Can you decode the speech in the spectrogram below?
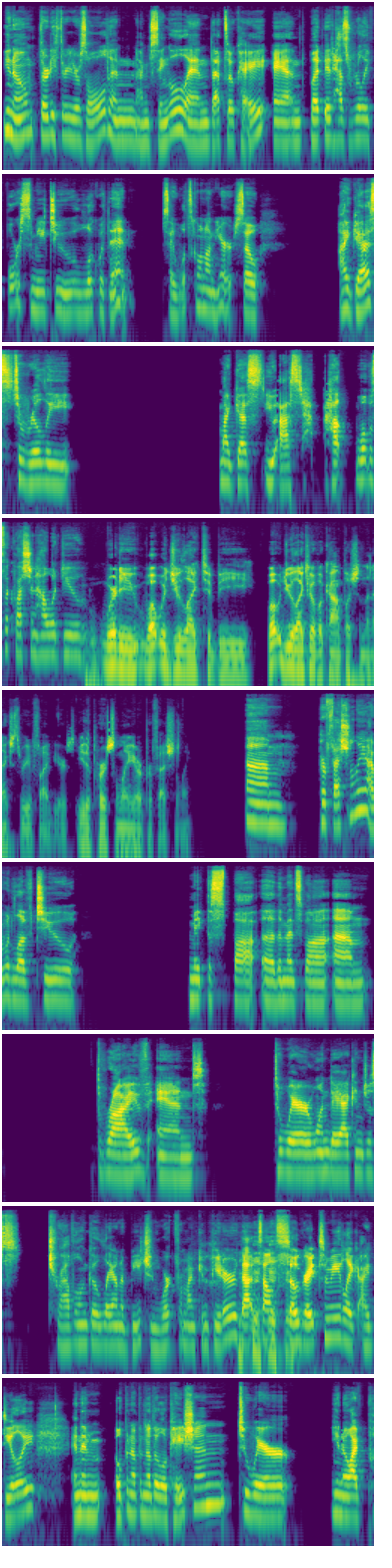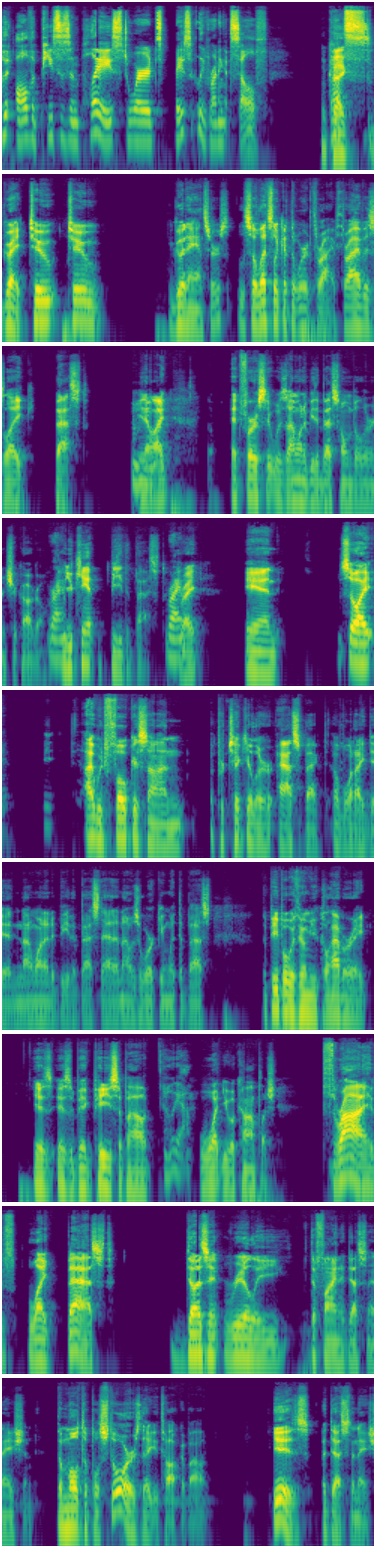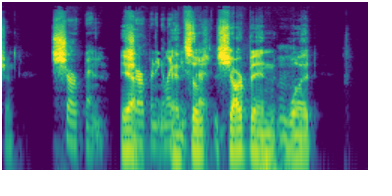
you know, I'm 33 years old and I'm single and that's okay. And, but it has really forced me to look within, say, what's going on here? So I guess to really, my guess, you asked how, what was the question? How would you, Where do you? What would you like to be? What would you like to have accomplished in the next three to five years, either personally or professionally? Um, professionally, I would love to make the spa, uh, the med spa, um, thrive and to where one day I can just travel and go lay on a beach and work from my computer. That sounds so great to me, like ideally. And then open up another location to where, you know, I've put all the pieces in place to where it's basically running itself. Okay, That's- great. Two two good answers. So let's look at the word thrive. Thrive is like best. You know, Mhm. I at first it was I want to be the best home builder in Chicago. Right. You can't be the best. Right. Right. And so I I would focus on a particular aspect of what I did and I wanted to be the best at it and I was working with the best. The people with whom you collaborate is is a big piece about oh yeah. what you accomplish. Thrive, like best, doesn't really define a destination. The multiple stores that you talk about is a destination. Sharpen. Yeah. Sharpening, like and you so said. sharpen Mhm. what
